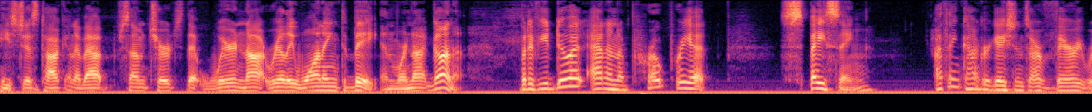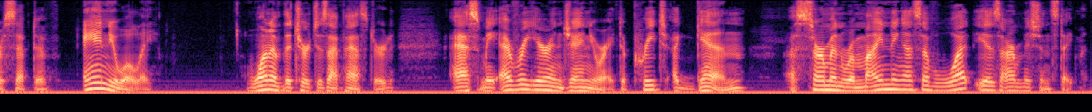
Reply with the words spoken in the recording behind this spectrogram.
He's just talking about some church that we're not really wanting to be, and we're not gonna. But if you do it at an appropriate spacing, I think congregations are very receptive annually. One of the churches I pastored asked me every year in January to preach again a sermon reminding us of what is our mission statement.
